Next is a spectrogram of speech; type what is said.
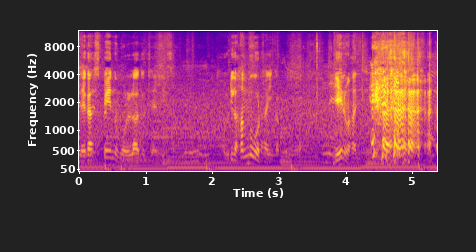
내가 스페인어 몰라도 재밌어. 음, 우리가 한국어를 하니까 그런가? 네. 얘는 하지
